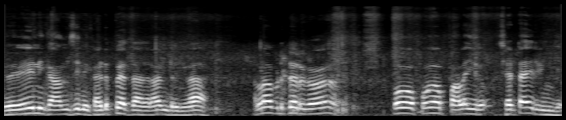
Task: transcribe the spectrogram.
இதுவே நீ காமிச்சு நீ கடுப்பேத்தாதரான்றீங்களா எல்லாம் அப்படித்தான் இருக்கும். போக போக பழகிடும் செட் ஆயிருவீங்க.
